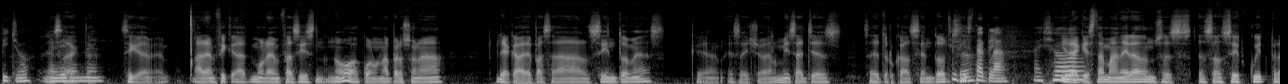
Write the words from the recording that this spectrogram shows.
pitjor, Exacte. evidentment. Sí eh, ara hem ficat molt èmfasis no? quan una persona li acaba de passar els símptomes, que és això, eh? el missatge s'ha de trucar al 112 Sí, sí, està clar. Això... i d'aquesta manera doncs, és, és el circuit per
